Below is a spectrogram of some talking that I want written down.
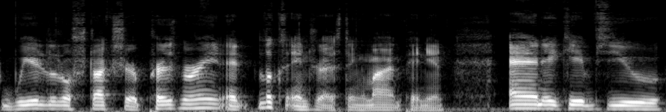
weird little structure of prismarine. It looks interesting, in my opinion, and it gives you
